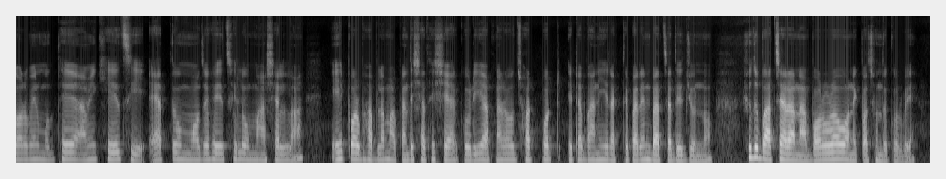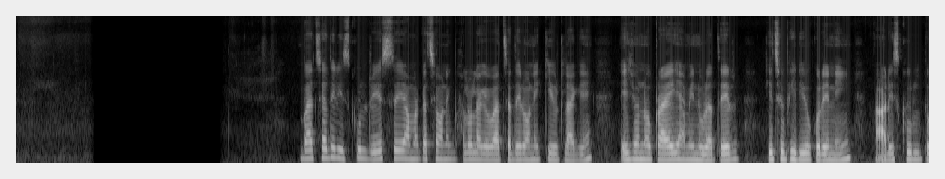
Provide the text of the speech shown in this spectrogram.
গরমের মধ্যে আমি খেয়েছি, এত মজা হয়েছিল মাশাল্লাহ এরপর ভাবলাম আপনাদের সাথে শেয়ার করি, আপনারাও ঝটপট এটা বানিয়ে রাখতে পারেন বাচ্চাদের জন্য। শুধু বাচ্চারা না, বড়রাও অনেক পছন্দ করবে। বাচ্চাদের স্কুল ড্রেসে আমার কাছে অনেক ভালো লাগে, বাচ্চাদের অনেক কিউট লাগে। এই জন্য প্রায়ই আমি নুরাতের কিছু ভিডিও করে নিই। আর স্কুল তো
